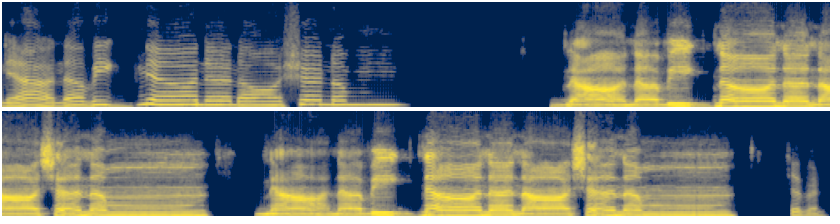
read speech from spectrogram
జ్ఞాన విజ్ఞాన నాశనం జ్ఞాన విజ్ఞాన నాశనం జ్ఞాన విజ్ఞాన నాశనం చెప్పండి.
